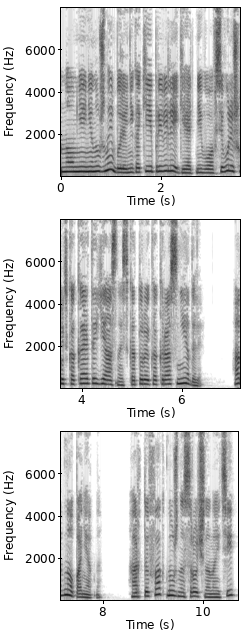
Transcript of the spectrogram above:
Но мне не нужны были никакие привилегии от него, а всего лишь хоть какая-то ясность, которой как раз не дали. Одно понятно. Артефакт нужно срочно найти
